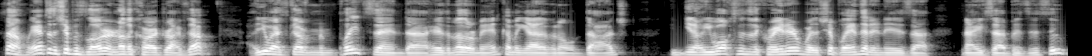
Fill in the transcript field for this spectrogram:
So, after the ship is loaded, another car drives up, U.S. government plates, and uh, here's another man coming out of an old Dodge. You know, he walks into the crater where the ship landed in his uh, nice uh, business suit,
